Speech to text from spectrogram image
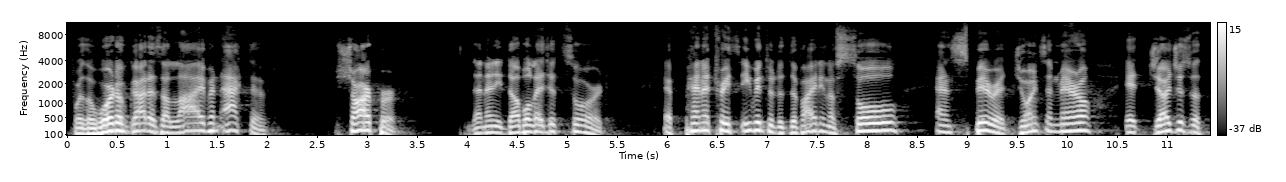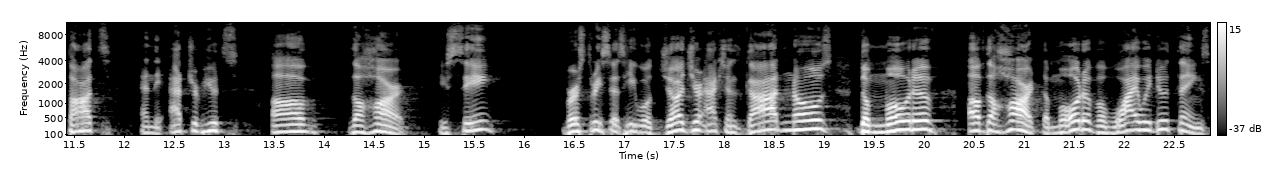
For the word of God is alive and active sharper than any double edged sword. It penetrates even to the dividing of soul and spirit, joints and marrow. It judges the thoughts and the attributes of the heart. You see? Verse 3 says, He will judge your actions. God knows the motive of the heart, the motive of why we do things.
